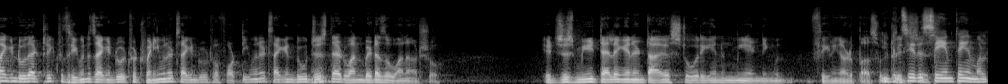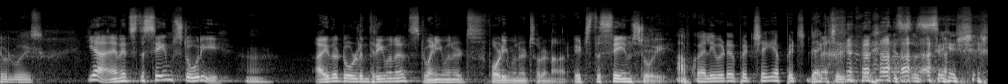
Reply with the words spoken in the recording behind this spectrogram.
I can do that trick for three minutes. I can do it for 20 minutes. I can do it for 40 minutes. I can do just that one bit as a one hour show. It's just me telling an entire story and me ending with figuring out a password. You can It's say the just- same thing in multiple ways. Yeah, and it's the same story. Either told in three minutes, 20 minutes, 40 minutes, or an hour. It's the same story. आपको एलिवेटर पिच चाहिए या पिच डेक चाहिए It's the same shit.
